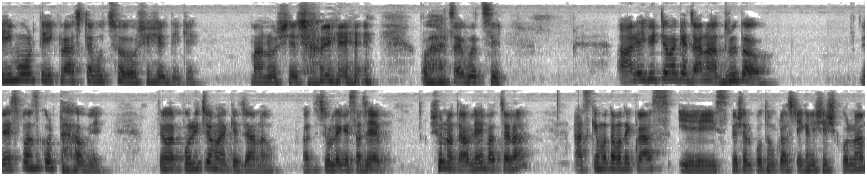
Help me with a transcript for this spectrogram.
এই মুহূর্তে এই ক্লাসটা বুঝছ, শেষের দিকে। মানুষ শেষ হয়ে, ও আচ্ছা বুঝছি। আলিফ আমাকে জানা দ্রুত। রেসপন্স করতে হবে। তোমার পরিচয় আমাকে জানাও। আচ্ছা চলে গেছে আচ্ছা শোনো তাহলে, বাচ্চারা। আজকে মতো আমাদের ক্লাস এই স্পেশাল প্রথম ক্লাসটা এখানে শেষ করলাম।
